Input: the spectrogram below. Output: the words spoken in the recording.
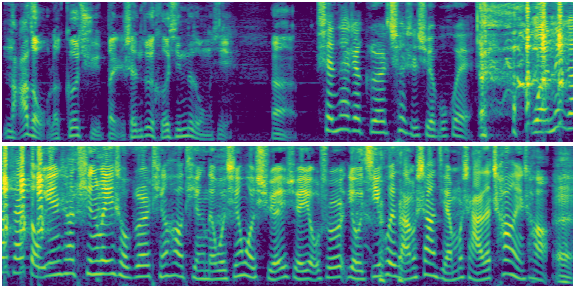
拿走了歌曲本身最核心的东西，嗯，现在这歌确实学不会。我那个在抖音上听了一首歌，挺好听的。我寻思我学一学，有时候有机会咱们上节目啥的唱一唱。哎，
